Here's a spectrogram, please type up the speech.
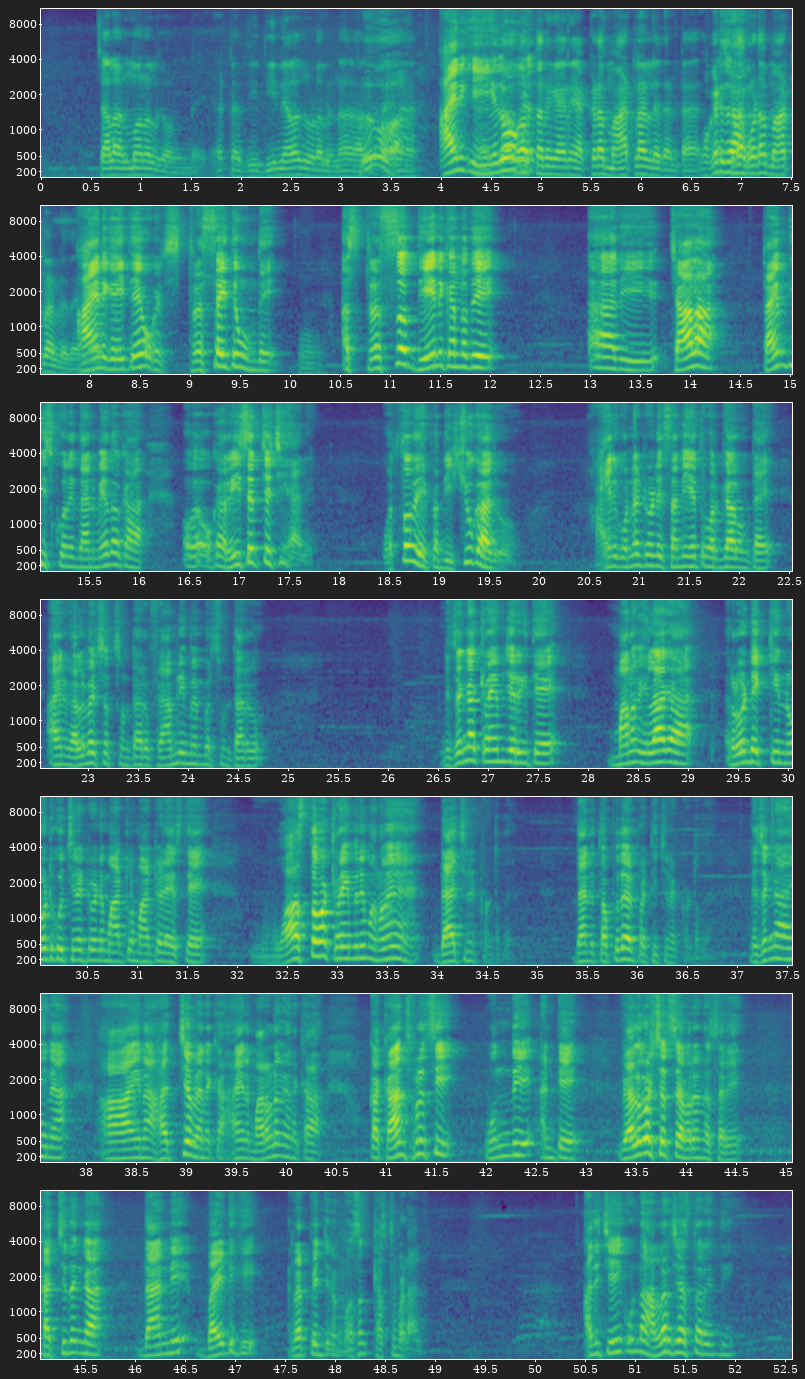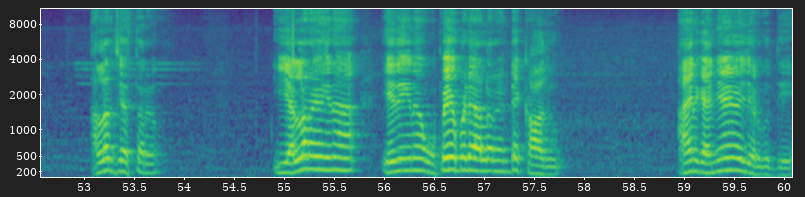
చాలా అనుమానాలుగా ఉన్నాయి. అట్లా దీన్ని ఎలా చూడాలండి ఆయన ఆయనకి ఏదో ప్రవర్తన కానీ ఎక్కడ మాట్లాడలేదంట. ఒకటి కూడా మాట్లాడలేదు ఆయన. ఆయనకైతే ఒక స్ట్రెస్ అయితే ఉంది. ఆ స్ట్రెస్ దేనికన్నది అది చాలా టైం తీసుకొని దాని మీద ఒక ఒక- ఒక రీసెర్చ్ చేయాలి. వస్తుంది పెద్ద ఇష్యూ కాదు. ఆయనకు ఉన్నటువంటి సన్నిహిత వర్గాలు ఉంటాయి. ఆయన వెల్వెషర్స్ ఉంటారు ఫ్యామిలీ మెంబర్స్ ఉంటారు. నిజంగా క్రైమ్ జరిగితే మనం ఇలాగా రోడ్డు ఎక్కి నోటుకు వచ్చినటువంటి మాటలు మాట్లాడేస్తే వాస్తవ క్రైమ్ని మనమే దాచినట్టుంటుంది. దాన్ని తప్పుదారి పట్టించినట్టు ఉంటుంది నిజంగా ఆయన ఆయన హత్య వెనక ఆయన మరణం వెనక ఒక కాన్స్పిరసీ ఉంది అంటే వెల్వర్షర్స్ ఎవరైనా సరే ఖచ్చితంగా దాన్ని బయటికి రప్పించడం కోసం కష్టపడాలి. అది చేయకుండా అల్లరి చేస్తారేంది? అల్లరి చేస్తారు? ఈ అల్లరైనా ఏదైనా ఉపయోగపడే అల్లరంటే కాదు. ఆయనకు అన్యాయమే జరుగుద్ది.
